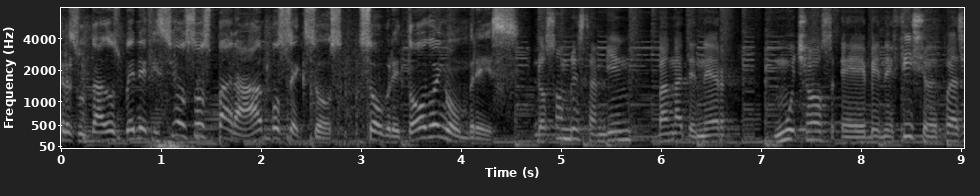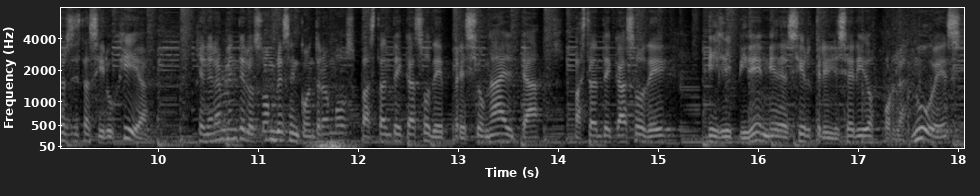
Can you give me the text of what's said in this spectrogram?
Resultados beneficiosos para ambos sexos, sobre todo en hombres. Los hombres también van a tener muchos eh, beneficios después de hacerse esta cirugía. Generalmente los hombres encontramos bastante caso de presión alta, bastante caso de dislipidemia, es decir, triglicéridos por las nubes,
